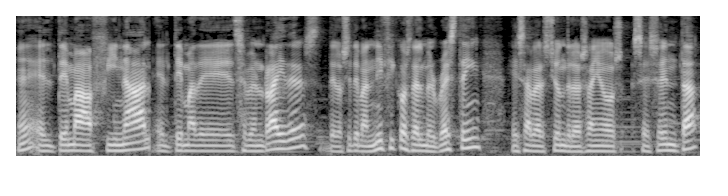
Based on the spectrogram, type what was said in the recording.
¿eh? el tema final, el tema de Seven Riders, de los Siete Magníficos, de Elmer Bernstein, esa versión de los años 60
